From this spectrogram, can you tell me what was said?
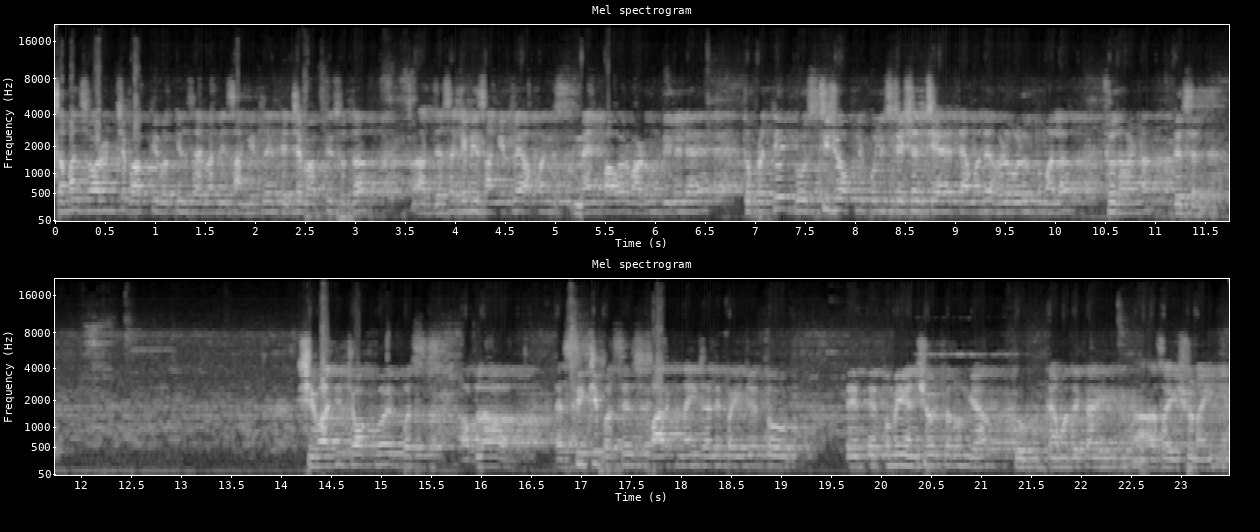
समन वॉरंटच्या बाबतीत वकील साहेबांनी सांगितले त्याच्या बाबतीत सुद्धा जसं की मी सांगितले आपण मॅन पॉवर वाढवून दिलेली आहे. तो प्रत्येक गोष्टी जो आपली पोलीस स्टेशनची आहे त्यामध्ये हळूहळू तुम्हाला सुधारणा दिसेल. शिवाजी चौकवर बस आपला एस सीची बसेस पार्क नाही झाले पाहिजे तो ते ते तुम्ही एन्श्युअर करून घ्या. तो त्यामध्ये काही असा इश्यू नाही.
